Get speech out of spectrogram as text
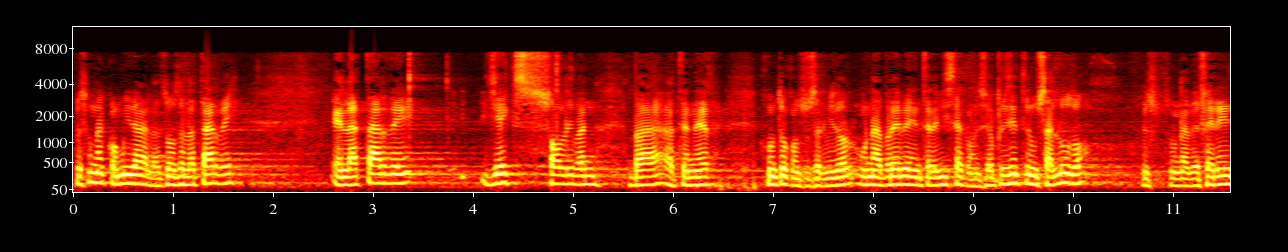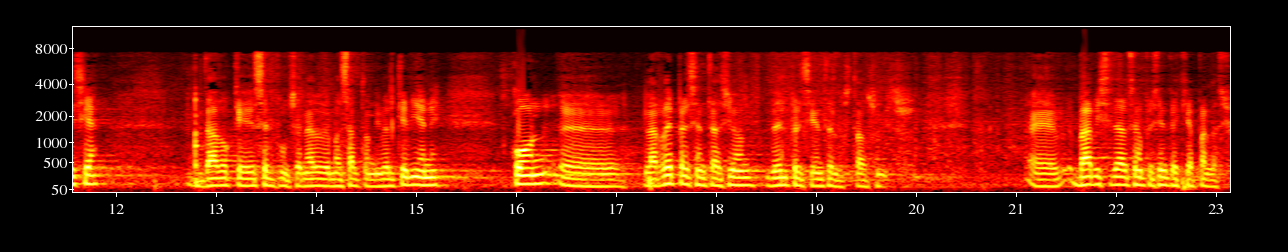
pues una comida a las dos de la tarde. En la tarde, Jake Sullivan va a tener, junto con su servidor, una breve entrevista con el señor presidente, un saludo, es una deferencia, dado que es el funcionario de más alto nivel que viene, con eh, la representación del presidente de los Estados Unidos. Eh, va a visitar al señor presidente aquí a Palacio,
